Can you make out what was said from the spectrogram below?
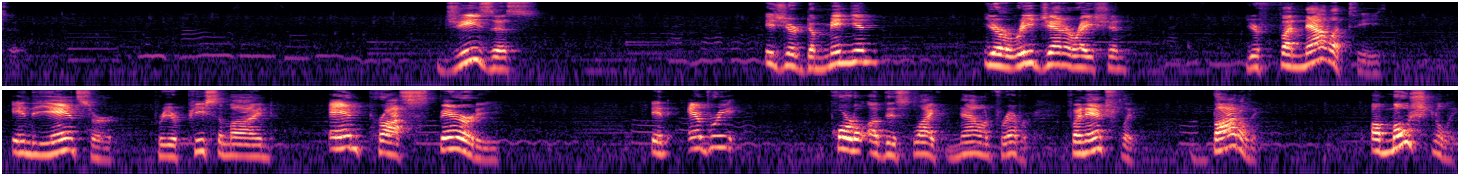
to. Jesus is your dominion, your regeneration, your finality in the answer for your peace of mind and prosperity in every portal of this life now and forever financially, bodily, emotionally.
